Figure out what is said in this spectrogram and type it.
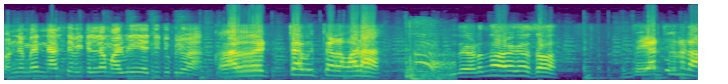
சொன்ன மாதிரி நிலத்தை வைக்கலாம் மறுபடியும் எத்தி துப்பிடுவேன். கரெக்டா வித்தரேன் வாடா. இந்த இடம் தான் ஆகாசா இந்த இடத்துக்கு என்னடா?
